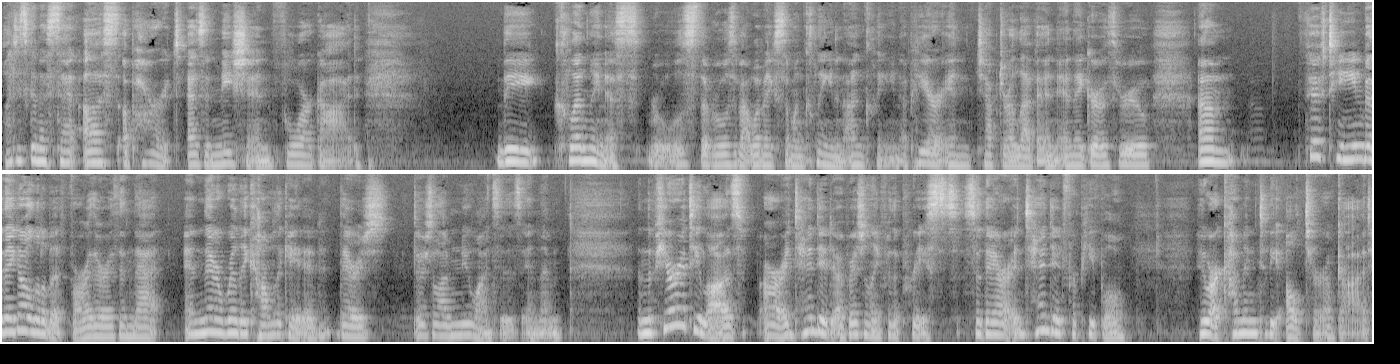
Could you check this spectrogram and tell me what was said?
What is going to set us apart as a nation for God? The cleanliness rules, the rules about what makes someone clean and unclean, appear in chapter 11, and they go through um, 15, but they go a little bit farther than that and they're really complicated. There's there's a lot of nuances in them. And the purity laws are intended originally for the priests. So they are intended for people who are coming to the altar of God.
